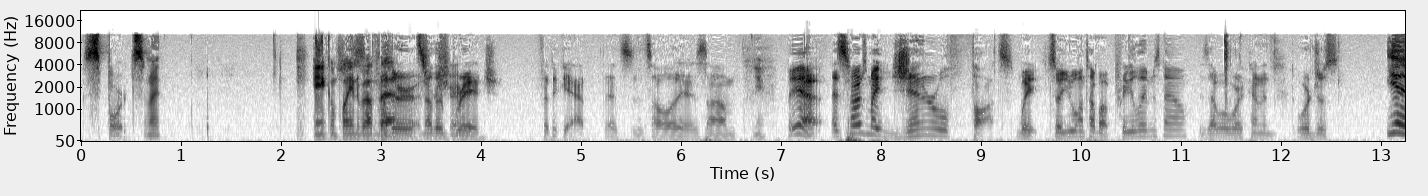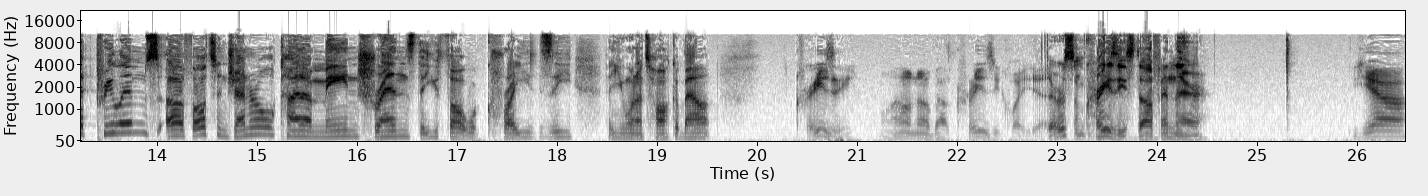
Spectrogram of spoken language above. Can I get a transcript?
sports, and I can't complain about another, that. Another sure. bridge for the gap. That's that's all it is. Um, Yeah. But yeah, as far as my general thoughts. Wait, so you want to talk about prelims now? Is that what we're kind of, or just Yeah, prelims, uh, thoughts in general, kind of main trends that you thought were crazy that you want to talk about. Crazy. Well, I don't know about crazy quite yet. There was some crazy stuff in there. Yeah,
